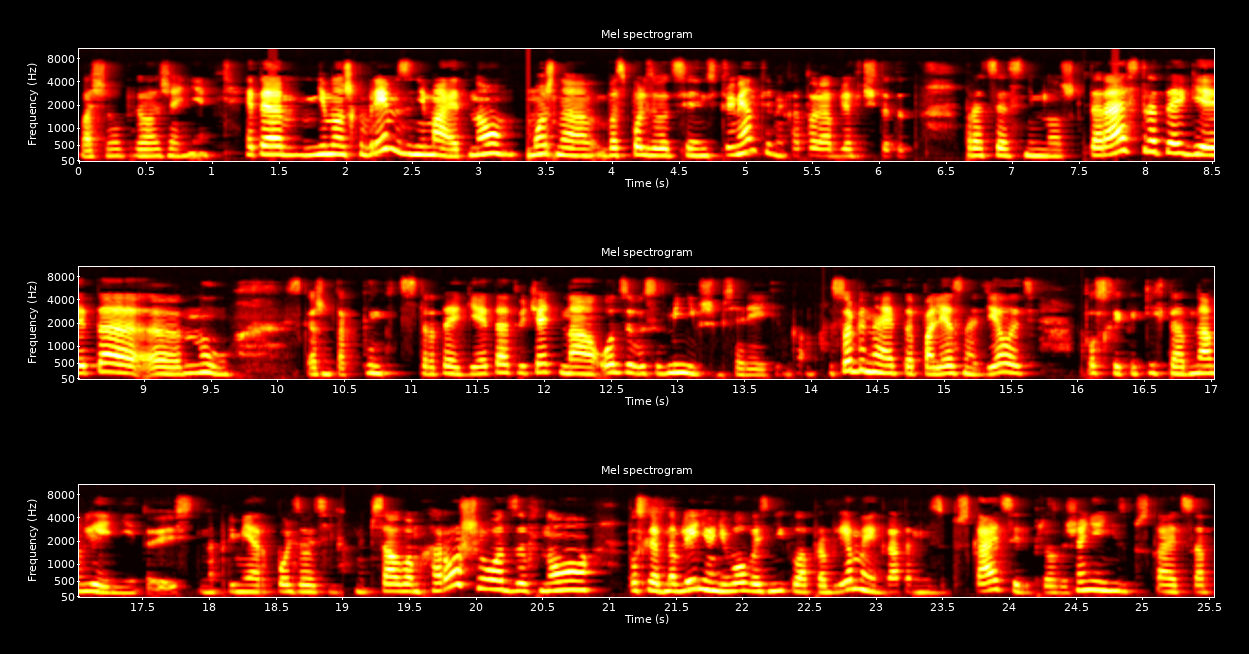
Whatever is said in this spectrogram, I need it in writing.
вашего приложения. Это немножко время занимает, но можно воспользоваться инструментами, которые облегчат этот процесс немножко. Вторая стратегия это, э, ну, скажем так, пункт стратегии, это отвечать на отзывы с изменившимся рейтингом. Особенно это полезно делать после каких-то обновлений. То есть, например, пользователь написал вам хороший отзыв, но после обновления у него возникла проблема, игра там не запускается или приложение не запускается.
